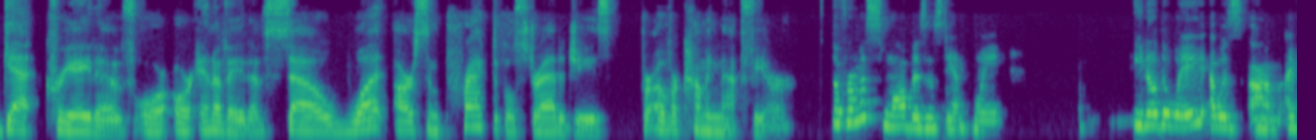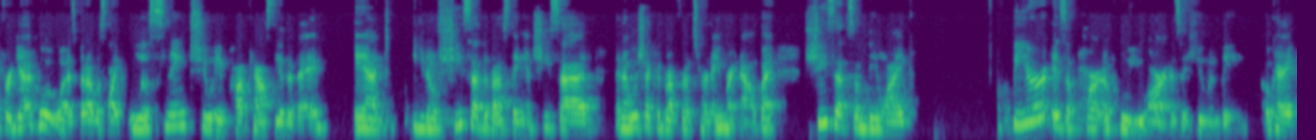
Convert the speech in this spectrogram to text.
get creative or, or innovative. So, what are some practical strategies for overcoming that fear? So, from a small business standpoint, you know the way i was um i forget who it was but i was like listening to a podcast the other day and you know she said the best thing and she said and i wish i could reference her name right now but she said something like fear is a part of who you are as a human being okay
